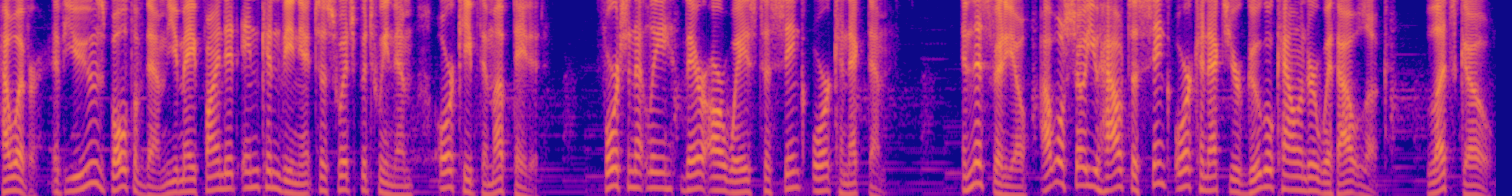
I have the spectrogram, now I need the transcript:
However, if you use both of them, you may find it inconvenient to switch between them or keep them updated. Fortunately, there are ways to sync or connect them. In this video, I will show you how to sync or connect your Google Calendar with Outlook. Let's go.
